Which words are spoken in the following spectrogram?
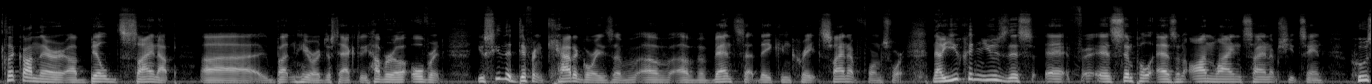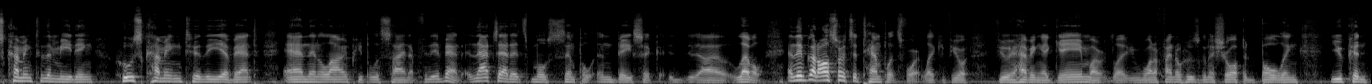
click on their uh, Build Sign Up, uh, button here or just actually hover over it, you see the different categories of, of, of, events that they can create sign up forms for. Now, you can use this uh, as simple as an online sign up sheet saying who's coming to the meeting, who's coming to the event, and then allowing people to sign up for the event. And that's at its most simple and basic uh, level. And they've got all sorts of templates for it. Like if you're if you're having a game or like you want to find out who's going to show up at bowling, you can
